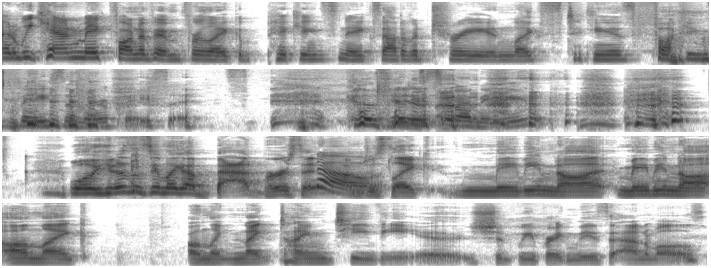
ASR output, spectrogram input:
and we can make fun of him for like picking snakes out of a tree and like sticking his fucking face in their faces because it is funny. well, he doesn't seem like a bad person. No. I'm just like maybe not maybe not on like on like nighttime TV. Uh, Should we bring these animals?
